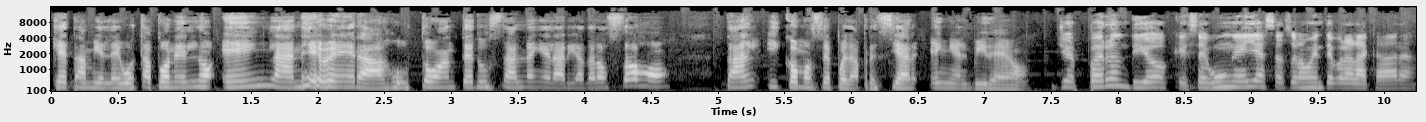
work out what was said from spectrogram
que también le gusta ponerlo en la nevera justo antes de usarla en el área de los ojos, tal y como se puede apreciar en el video. Yo espero en Dios que según ella sea solamente para la cara.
